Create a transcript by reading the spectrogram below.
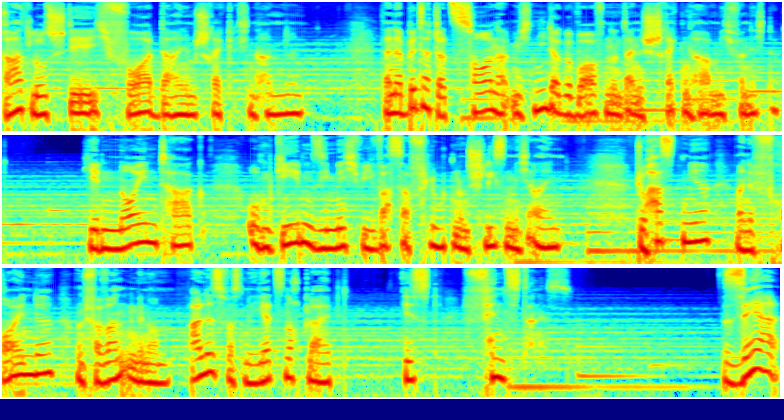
Ratlos stehe ich vor deinem schrecklichen Handeln. Dein erbitterter Zorn hat mich niedergeworfen und deine Schrecken haben mich vernichtet. Jeden neuen Tag umgeben sie mich wie Wasserfluten und schließen mich ein. Du hast mir meine Freunde und Verwandten genommen. Alles, was mir jetzt noch bleibt, ist Finsternis. Sehr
